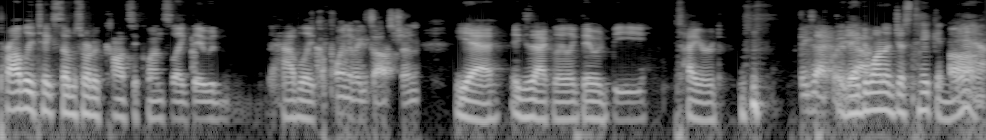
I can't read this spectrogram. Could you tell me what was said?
probably take some sort of consequence, like they would have like Like a point of exhaustion. yeah, exactly, like they would be tired. Exactly. They'd yeah. want to just take a nap. Um,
